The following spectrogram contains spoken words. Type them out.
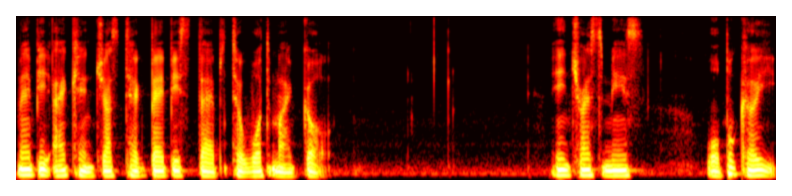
Maybe I can just take baby steps toward my goal. Interest means 我不可以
